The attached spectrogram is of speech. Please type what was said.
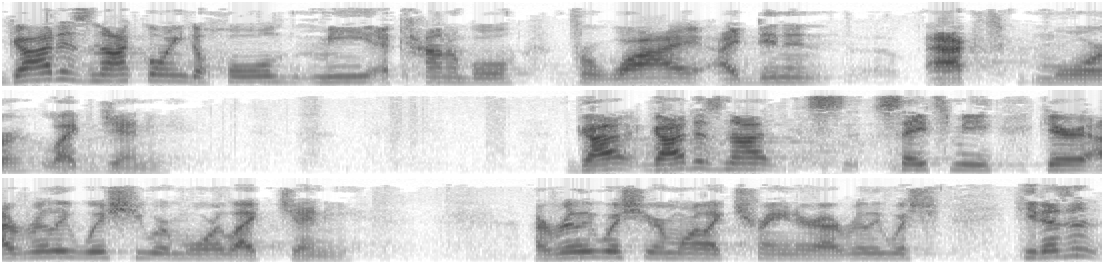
God is not going to hold me accountable for why I didn't act more like Jenny. God, God does not say to me, Gary, I really wish you were more like Jenny. I really wish you were more like Trainer. I really wish. He doesn't.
